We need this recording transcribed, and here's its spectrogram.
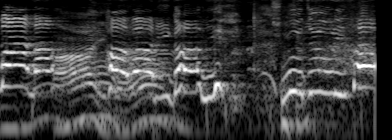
빠나 아 이거. 하바리가니 무주리 사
